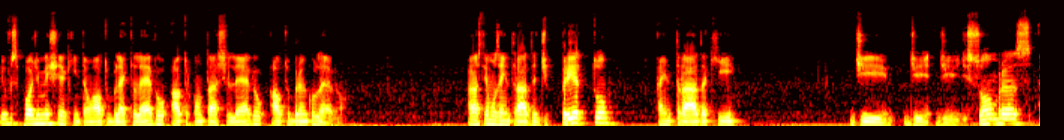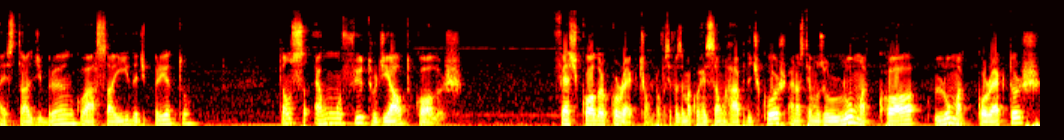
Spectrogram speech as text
e você pode mexer aqui, então alto black level, alto contraste level, alto branco level. Aí nós temos a entrada de preto, a entrada aqui de, de, de, de sombras, a entrada de branco, a saída de preto. Então é um filtro de alto colors. Fast Color Correction, para você fazer uma correção rápida de cor. Aí nós temos o Luma, Co Luma Correctors.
